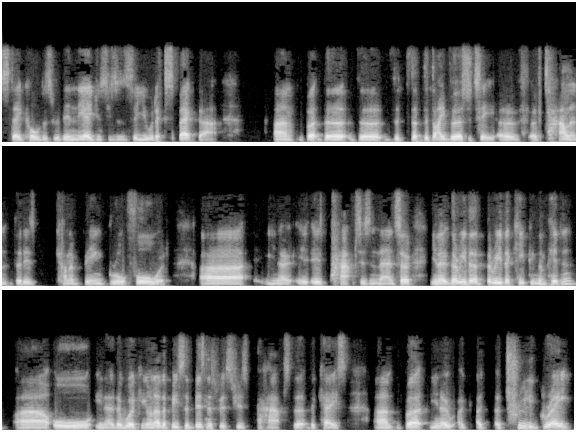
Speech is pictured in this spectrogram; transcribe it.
stakeholders within the agencies, and so you would expect that. Um, but the, the, the, the, diversity of, of talent that is kind of being brought forward, uh, you know, it, it, perhaps isn't there. And so, you know, they're either they're either keeping them hidden, uh, or you know, they're working on other pieces of business, which is perhaps the, the case. Um, but you know, a, a, a truly great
